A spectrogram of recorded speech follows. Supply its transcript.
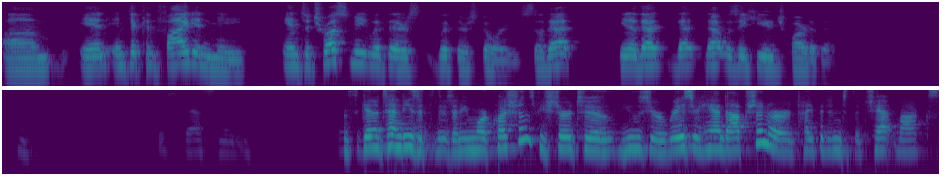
um, and and to confide in me and to trust me with their with their stories. So that you know that that that was a huge part of it. Just fascinating once again, attendees, if there's any more questions, be sure to use your raise your hand option or type it into the chat box.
